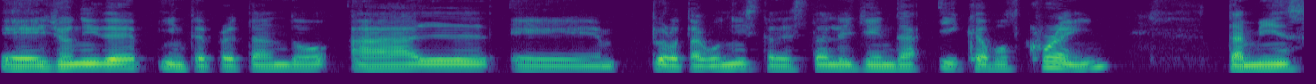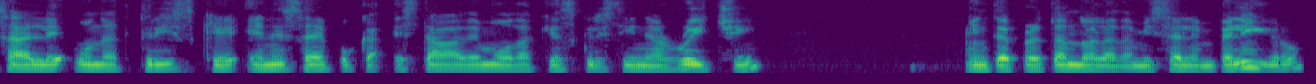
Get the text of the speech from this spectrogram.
Eh, Johnny Depp interpretando al eh, protagonista de esta leyenda, Ichabod Crane, también sale una actriz que en esa época estaba de moda, que es Christina Ricci, interpretando a la damisela en peligro.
